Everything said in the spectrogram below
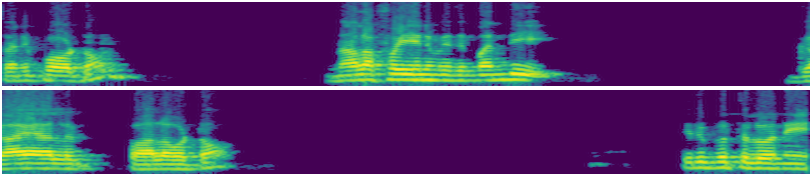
చనిపోవటం నలభై ఎనిమిది మంది గాయాలు పాలవటం తిరుపతిలోని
